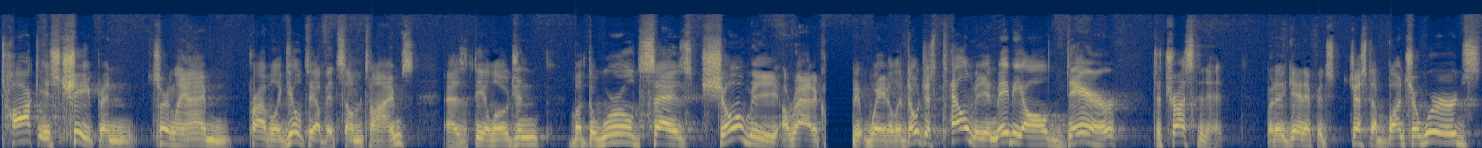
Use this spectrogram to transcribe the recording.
talk is cheap, and certainly I'm probably guilty of it sometimes as a theologian, but the world says, show me a radical way to live. Don't just tell me, and maybe I'll dare to trust in it. But again, if it's just a bunch of words,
